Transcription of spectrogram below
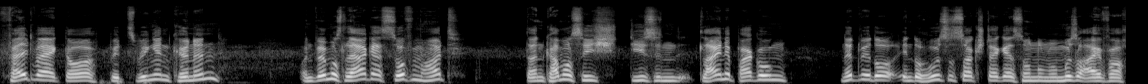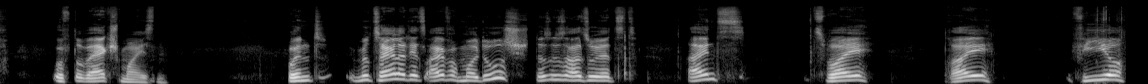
Feldweg da bezwingen können. Und wenn man es leer gesoffen hat, dann kann man sich diese kleine Packung nicht wieder in der Hosensack stecken, sondern man muss er einfach auf der Weg schmeißen. Und wir zählen jetzt einfach mal durch. Das ist also jetzt 1, 2, 3, 4.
